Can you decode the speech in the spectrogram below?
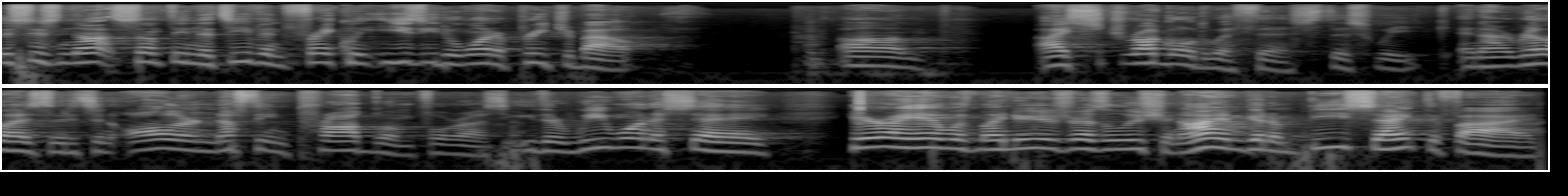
This is not something that's even, frankly, easy to want to preach about. Um, I struggled with this this week, and I realized that it's an all or nothing problem for us. Either we want to say, Here I am with my New Year's resolution, I am going to be sanctified.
